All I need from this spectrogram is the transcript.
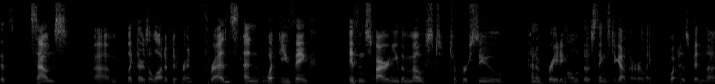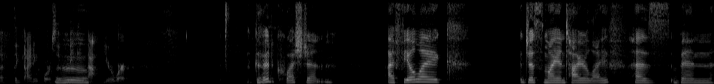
that sounds um like there's a lot of different threads and what do you think is inspiring you the most to pursue kind of braiding all of those things together like what has been the the guiding force of Ooh. making that your work Good question. I feel like just my entire life has been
